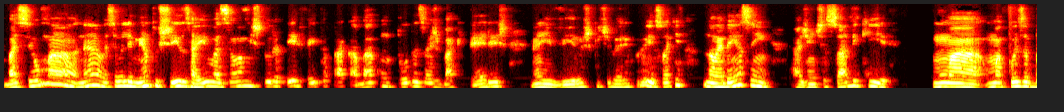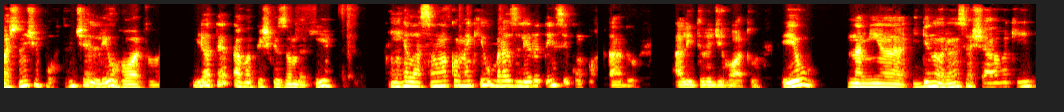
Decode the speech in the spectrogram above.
vai ser uma, né, vai ser um elemento X aí, vai ser uma mistura perfeita para acabar com todas as bactérias né, e vírus que tiverem por aí. Só que não é bem assim. A gente sabe que uma, uma coisa bastante importante é ler o rótulo. E eu até estava pesquisando aqui em relação a como é que o brasileiro tem se comportado a leitura de rótulo. Eu, na minha ignorância, achava que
